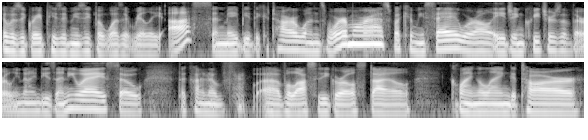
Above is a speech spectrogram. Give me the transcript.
it was a great piece of music, but was it really us? And maybe the guitar ones were more us. What can we say? We're all aging creatures of the early 90s anyway. So the kind of uh, Velocity Girl style clang a lang guitar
